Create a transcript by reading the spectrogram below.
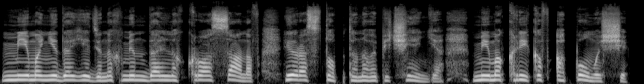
мимо недоеденных миндальных круассанов и растоптанного печенья, мимо криков о помощи.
